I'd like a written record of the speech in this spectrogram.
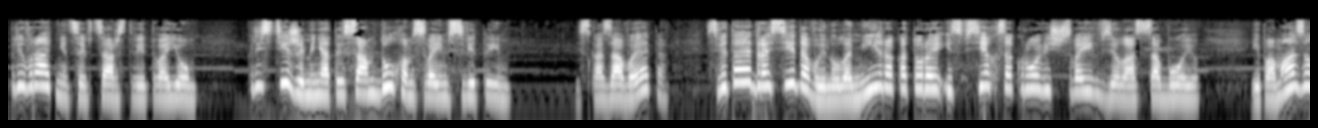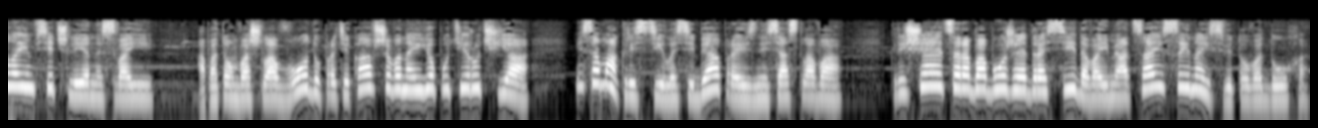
привратницей в царстве Твоем. Крести же меня Ты сам Духом Своим святым». И, сказав это, Святая Дросида вынула мира, которая из всех сокровищ своих взяла с собою, и помазала им все члены свои, а потом вошла в воду, протекавшего на ее пути ручья, и сама крестила себя, произнеся слова «Крещается раба Божия Дросида во имя Отца и Сына и Святого Духа».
